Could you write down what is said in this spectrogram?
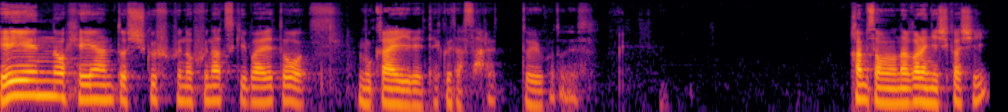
永遠の平安と祝福の船着き場へと迎え入れてくださるということです。神様の流れにしかし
